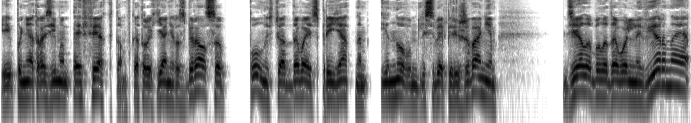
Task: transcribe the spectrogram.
и по неотразимым эффектам, в которых я не разбирался, полностью отдаваясь приятным и новым для себя переживаниям, дело было довольно верное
